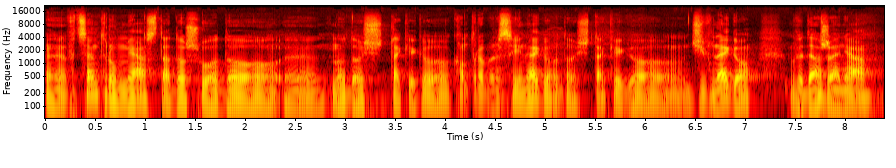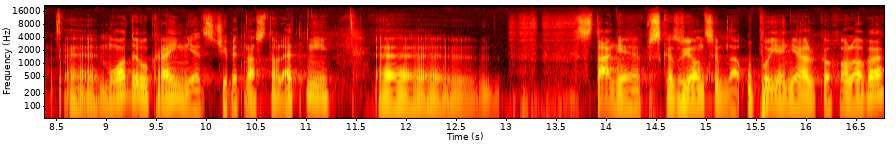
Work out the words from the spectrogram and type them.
e, w centrum miasta doszło do e, no, dość takiego kontrowersyjnego, dość takiego dziwnego wydarzenia. E, Młody Ukrainiec, 19-letni, e, w stanie wskazującym na upojenie alkoholowe,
